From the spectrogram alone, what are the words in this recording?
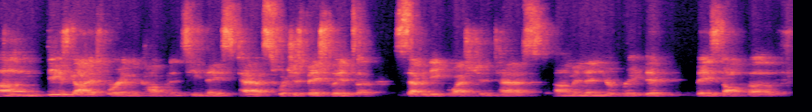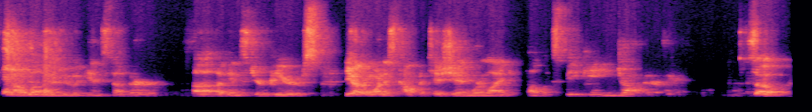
Um, these guys were in the competency-based test, which is basically, it's a seventy question test, um, and then you're rated based off of how well you do against other, uh, against your peers. The other one is competition, where like public speaking, job interview. So,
